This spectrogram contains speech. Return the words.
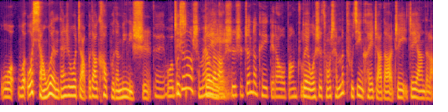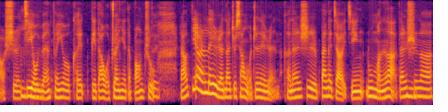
我我我想问，但是我找不到靠谱的命理师。对，我不知道什么样的老师是真的可以给到我帮助。对，我是从什么途径可以找到这这样的老师，既有缘分又可以给到我专业的帮助。然后第二类人呢，就像我这类人，可能是半个脚已经入门了，但是呢，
